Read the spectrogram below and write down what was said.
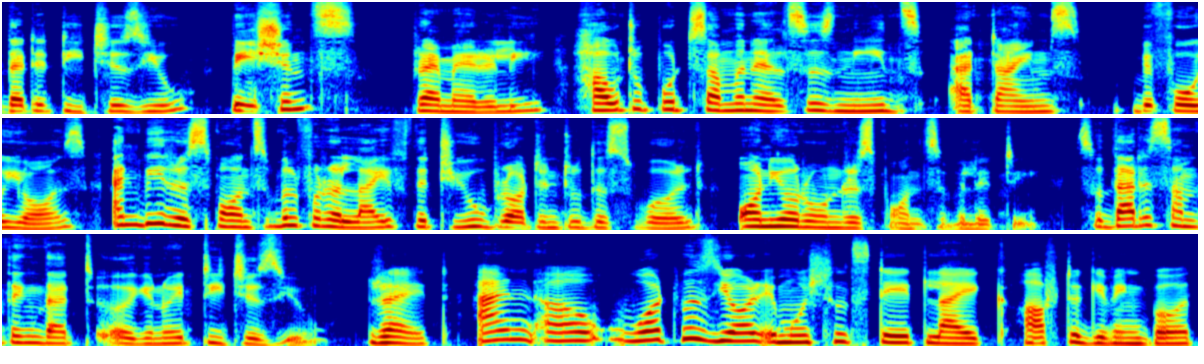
that it teaches you patience, primarily, how to put someone else's needs at times before yours, and be responsible for a life that you brought into this world on your own responsibility. So that is something that, uh, you know, it teaches you. Right. And uh, what was your emotional state like after giving birth?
